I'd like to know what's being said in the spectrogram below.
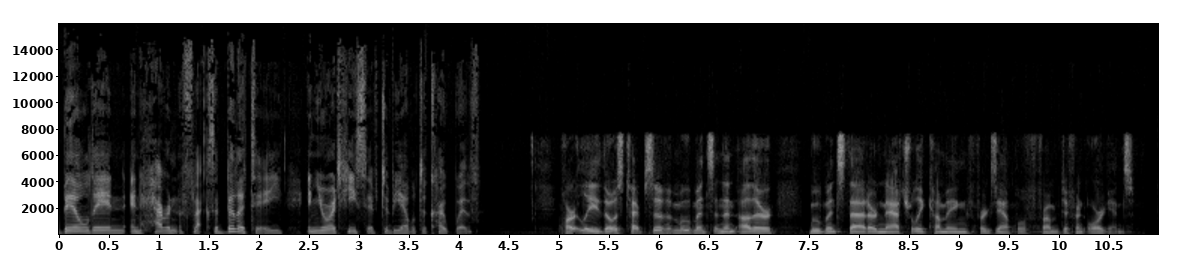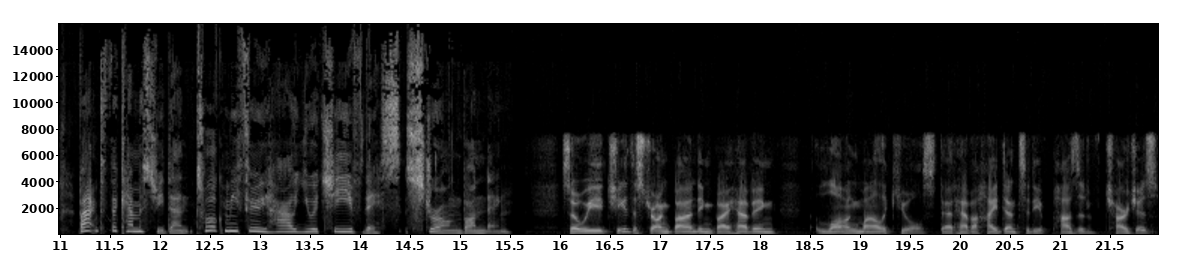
build in inherent flexibility in your adhesive to be able to cope with? Partly those types of movements, and then other movements that are naturally coming, for example, from different organs. Back to the chemistry then. Talk me through how you achieve this strong bonding. So, we achieve the strong bonding by having long molecules that have a high density of positive charges.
